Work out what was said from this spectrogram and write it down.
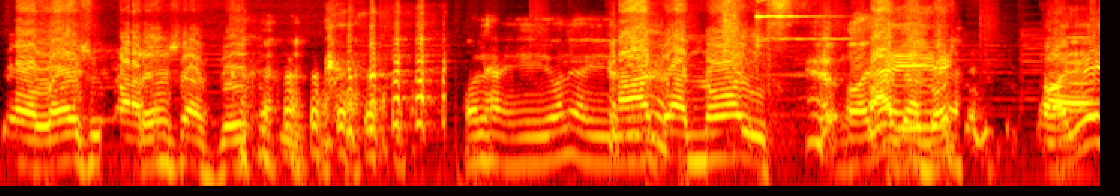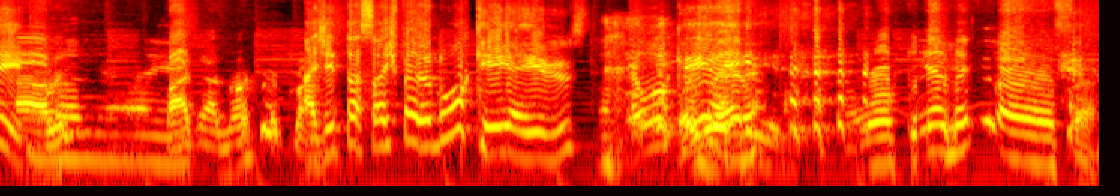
Colégio Laranja Verde, Olha aí, olha aí. paga nós, Olha paga aí, nós. Olha aí. Olha aí. Paga nós, A gente tá só esperando o ok aí, viu? É o ok é, aí. o que a gente lança.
